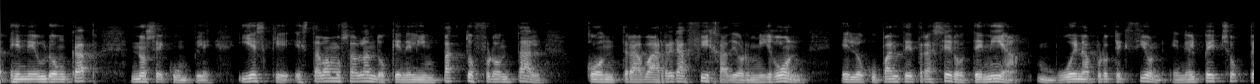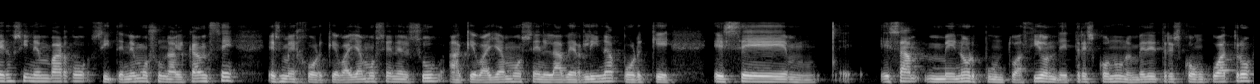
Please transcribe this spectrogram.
en EuronCap no se cumple. Y es que estábamos hablando que en el impacto frontal contra barrera fija de hormigón el ocupante trasero tenía buena protección en el pecho, pero sin embargo, si tenemos un alcance, es mejor que vayamos en el sub a que vayamos en la berlina porque ese, esa menor puntuación de 3,1 en vez de 3,4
